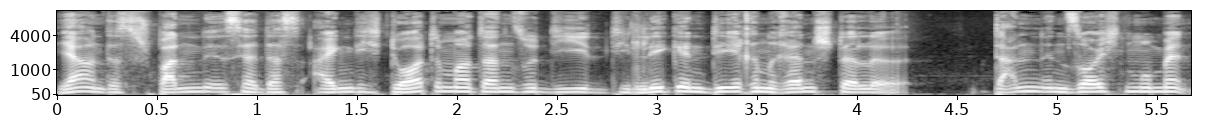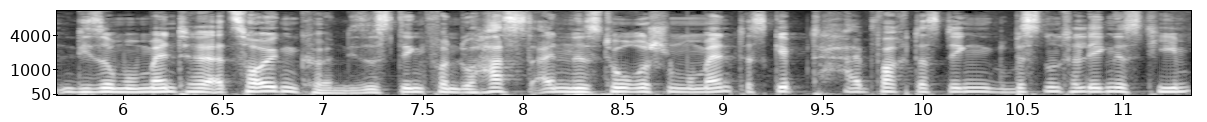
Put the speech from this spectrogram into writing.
Ja, und das Spannende ist ja, dass eigentlich dort immer dann so die, die legendären Rennställe dann in solchen Momenten diese Momente erzeugen können. Dieses Ding von, du hast einen historischen Moment, es gibt einfach das Ding, du bist ein unterlegenes Team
